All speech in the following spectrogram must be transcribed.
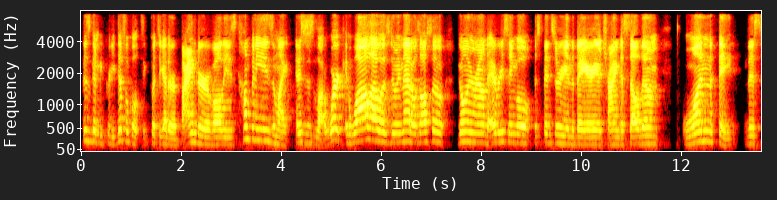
this is going to be pretty difficult to put together a binder of all these companies and like it's just a lot of work. And while I was doing that, I was also going around to every single dispensary in the Bay Area trying to sell them one thing, this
